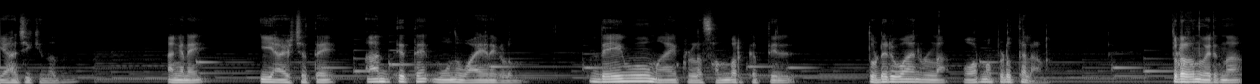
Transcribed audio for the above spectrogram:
യാചിക്കുന്നത്. അങ്ങനെ ഈ ആഴ്ചത്തെ ആദ്യത്തെ മൂന്ന് വായനകളും ദൈവവുമായിട്ടുള്ള സമ്പർക്കത്തിൽ തുടരുവാനുള്ള ഓർമ്മപ്പെടുത്തലാണ്. തുടർന്ന് വരുന്ന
